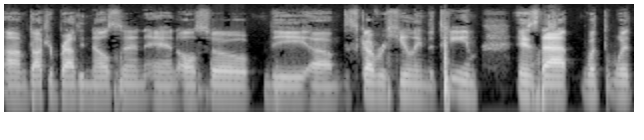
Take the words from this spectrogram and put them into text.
um, Dr. Bradley Nelson and also the um, Discover Healing, the team, is that what what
